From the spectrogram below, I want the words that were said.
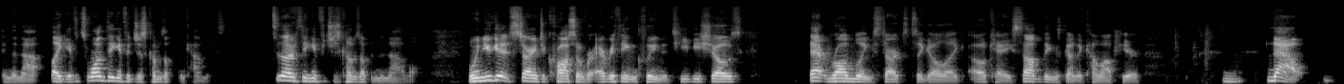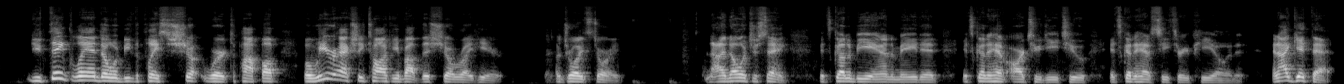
in the not like if it's one thing if it just comes up in the comics, it's another thing if it just comes up in the novel. When you get it starting to cross over everything, including the TV shows, that rumbling starts to go like, okay, something's going to come up here. Now, you think Lando would be the place to show, where to pop up, but we are actually talking about this show right here, a droid story. Now I know what you're saying. It's going to be animated. It's going to have R2D2. It's going to have C3PO in it, and I get that.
